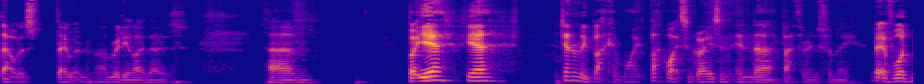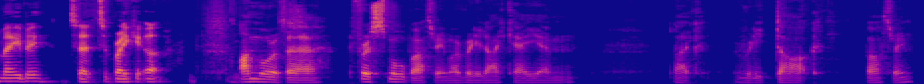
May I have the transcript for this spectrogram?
that was they were. I really like those. Um, but yeah, yeah. Generally black and white, black, whites, and greys in, in uh, bathrooms for me. A bit of wood maybe to to break it up. I'm more of a for a small bathroom. I really like a um, like really dark bathroom.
